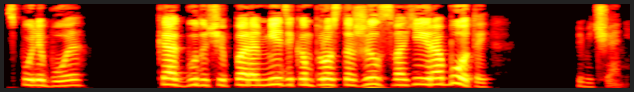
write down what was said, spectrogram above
с поля боя, как, будучи парамедиком, просто жил своей работой. Примечание.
